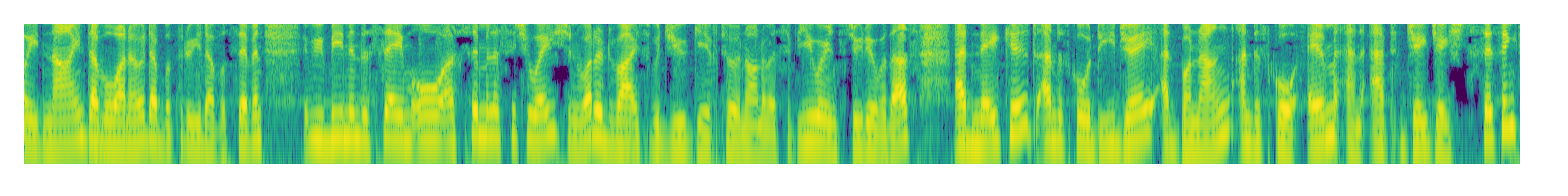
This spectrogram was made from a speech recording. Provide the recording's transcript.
089 110 3377. If you've been in the same or a similar situation, what advice would you give to Anonymous? If you were in studio with us at naked underscore DJ, at Bonang underscore M, and at JJ Sissing,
